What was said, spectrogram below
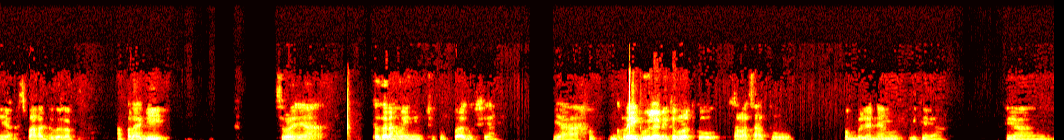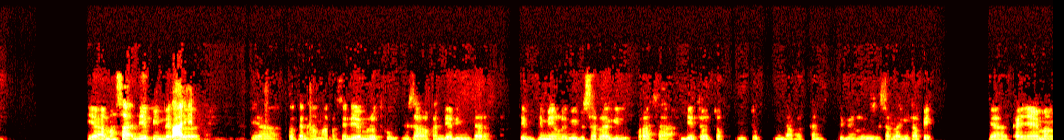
Iya sepakat juga kak. Apalagi sebenarnya Tottenham ini cukup bagus ya. Ya reguler itu menurutku salah satu pembelian yang itu ya yang ya masa dia pindah Baik. ke ya Tottenham. Harusnya dia menurutku misalkan dia diincar tim-tim yang lebih besar lagi kurasa dia cocok untuk mendapatkan tim yang lebih besar lagi. Tapi ya kayaknya emang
